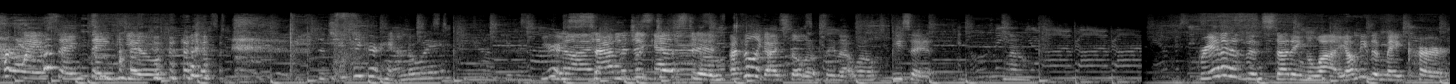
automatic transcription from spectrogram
Her way of saying thank you. Did she take her hand away? Yeah, she did. You're No, as savage as didn't look at her at Justin. I feel like I still don't say that well. You say it. No. Brianna has been studying a lot. Y'all need to make her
